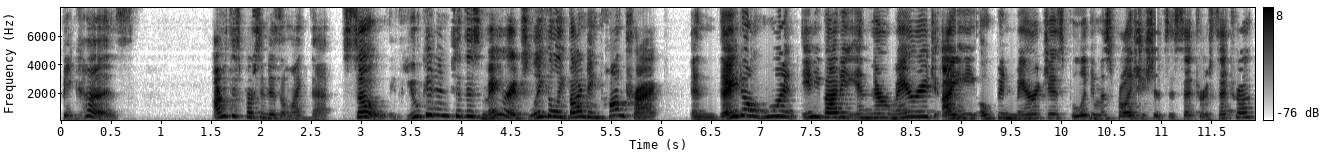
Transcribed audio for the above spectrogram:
because I this person doesn't like that. So, if you get into this marriage legally binding contract and they don't want anybody in their marriage, i.e., open marriages, polygamous relationships, etc., etc.,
